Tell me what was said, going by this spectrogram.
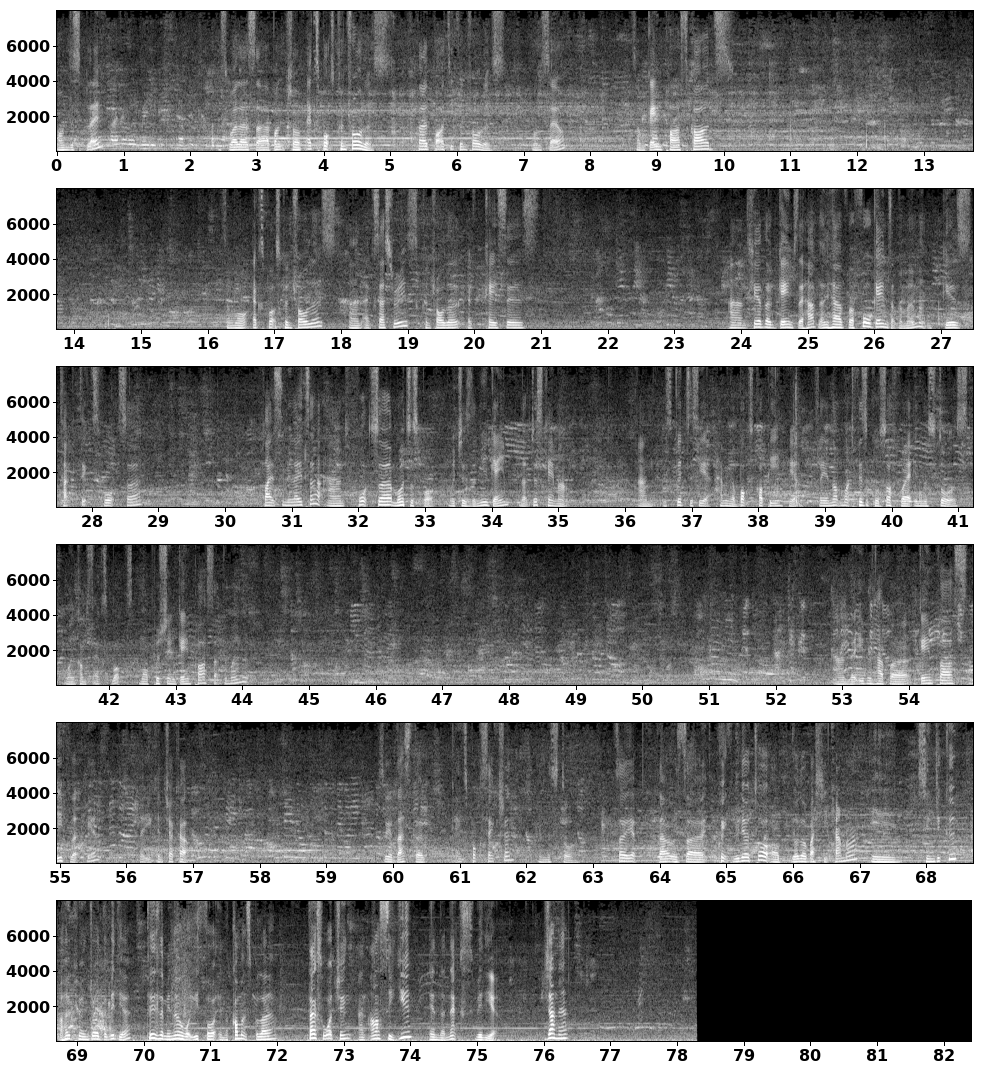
on display, as well as a bunch of Xbox controllers, third-party controllers on sale some Game Pass cards. Some more Xbox controllers and accessories, controller cases. And here are the games they have. They have uh, four games at the moment. Gears Tactics, Forza, Flight Simulator and Forza Motorsport, which is the new game that just came out. And it's good to see it having a box copy here. So yeah, not much physical software in the stores when it comes to Xbox, more pushing Game Pass at the moment. And they even have a Game Pass leaflet here that you can check out. So yeah, that's the Xbox section in the store. So yep, that was a quick video tour of Yodobashi Camera in Shinjuku. I hope you enjoyed the video. Please let me know what you thought in the comments below. Thanks for watching and I'll see you in the next video. じゃあね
